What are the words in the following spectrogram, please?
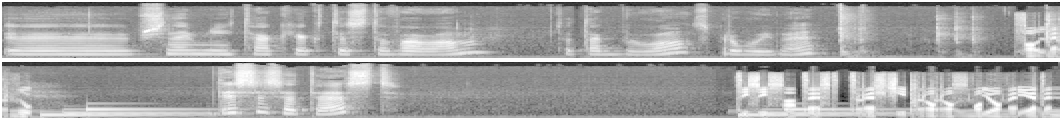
yy, przynajmniej tak jak testowałam, to tak było. Spróbujmy. This is a test. This is a test. Treści prorozwojowe 1.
